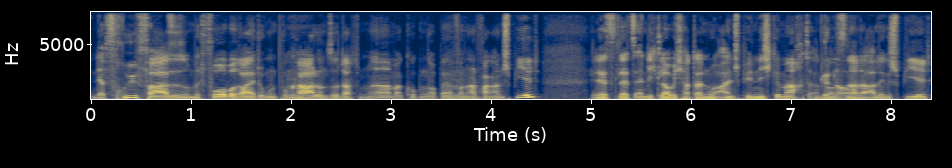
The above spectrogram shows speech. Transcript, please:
in der Frühphase so mit Vorbereitung und Pokal Mhm. und so dachte, na, mal gucken, ob er von Anfang an spielt. Jetzt letztendlich, glaube ich, hat er nur ein Spiel nicht gemacht. Ansonsten Genau. hat er alle gespielt.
